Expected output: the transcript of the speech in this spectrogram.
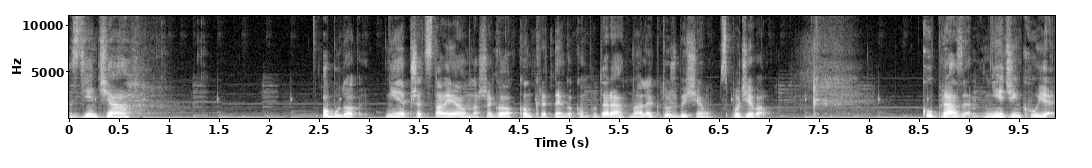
zdjęcia obudowy nie przedstawiają naszego konkretnego komputera, no ale któż by się spodziewał. Kup razem. Nie dziękuję.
